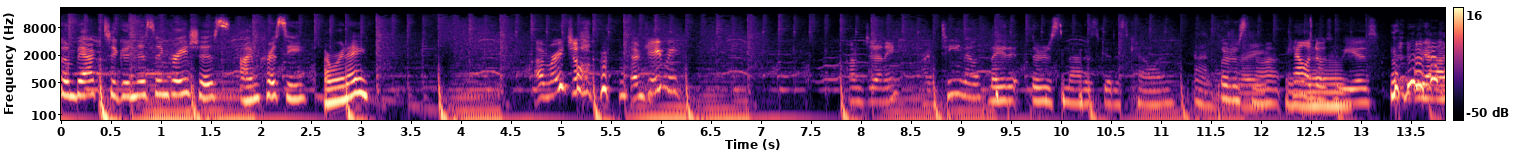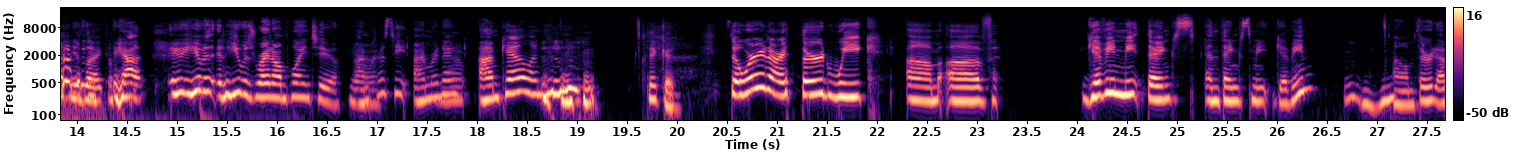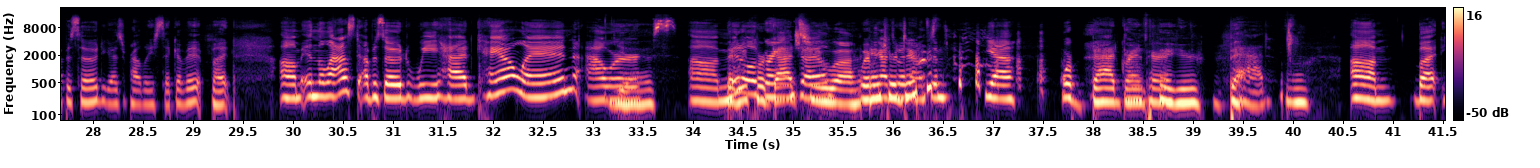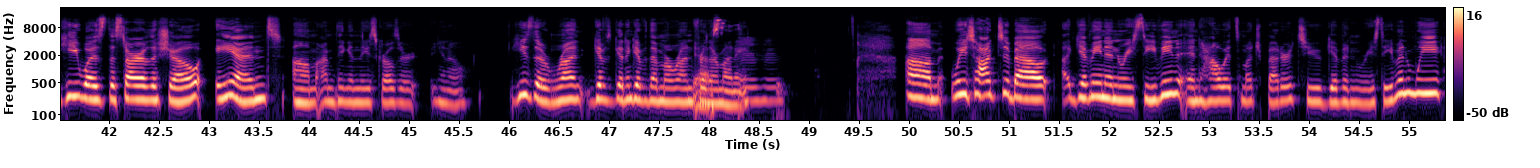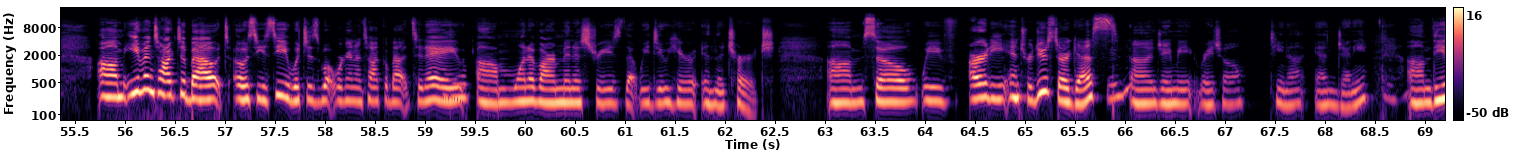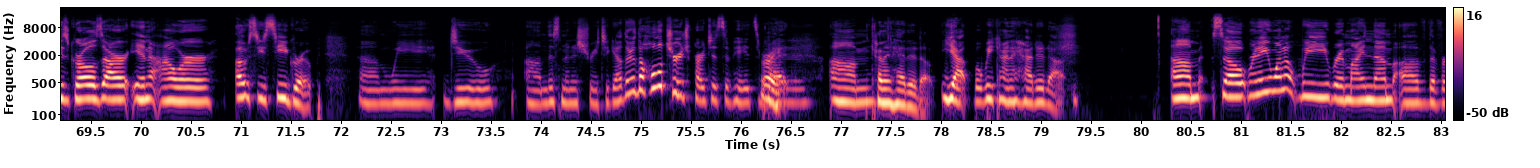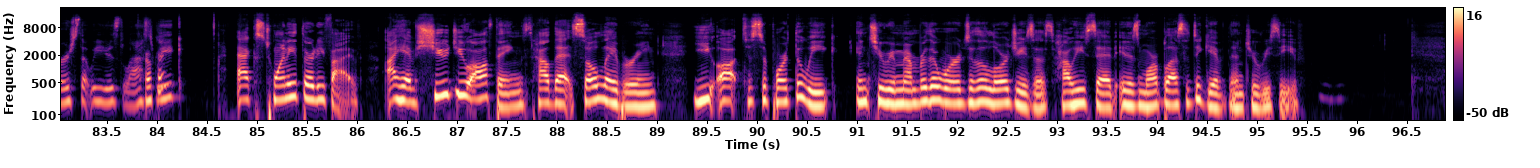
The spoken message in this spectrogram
Welcome back to Goodness and Gracious. I'm Chrissy. I'm Renee. I'm Rachel. I'm Jamie. I'm Jenny. I'm Tina. They, they're just not as good as Kellen. They're just Right. not. Callan knows who he is. Yeah, he's like, yeah. He he was, and he was right on point too. I'm Yeah. Chrissy. I'm Renee. I'm Kellen. Did good. so we're in our third week um, of giving meat thanks and thanks meat giving. Um, third episode. You guys are probably sick of it, but um, in the last episode, we had Callan, our yes. uh, That we middle forgot grandchild. to, uh, We forgot to introduce. announce him. yeah, we're bad grandparents. Figure. Bad. Mm. Um, but he was the star of the show, and um, I'm thinking these girls are, you know, he's a run gives gonna give them a run for their money. Mm-hmm. Um, we talked about uh, giving and receiving and how it's much better to give and receive. And we um, even talked about OCC, which is what we're going to talk about today, um, one of our ministries that we do here in the church. Um, so we've already introduced our guests uh, Jamie, Rachel, Tina, and Jenny. Um, these girls are in our OCC group. Um, we do um, this ministry together. The whole church participates, Right. but um, Kind of headed up. yeah, but we kind of had it up. Um, so Renee, why don't we remind them of the verse that we used last Okay. week? Acts twenty thirty five. I have shewed you all things, how that so laboring ye ought to support the weak, and to remember the words of the Lord Jesus, how he said, It is more blessed to give than to receive.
